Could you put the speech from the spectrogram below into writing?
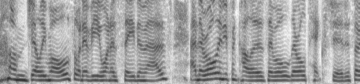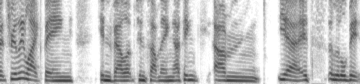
um, jelly molds, whatever you want to see them as, and they're all in different colours. They're all they're all textured, so it's really like being enveloped in something. I think, um, yeah, it's a little bit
